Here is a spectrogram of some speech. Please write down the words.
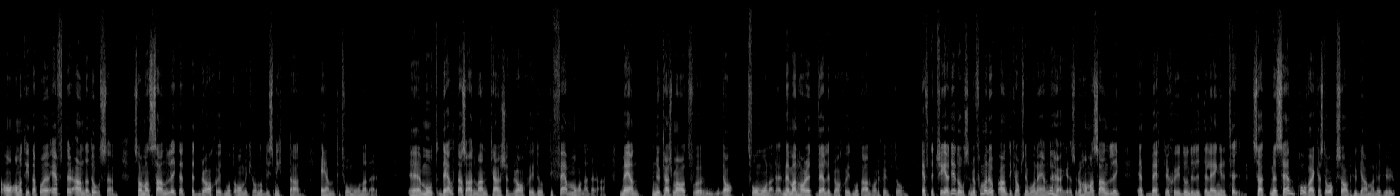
om man tittar på efter andra dosen så har man sannolikt ett, ett bra skydd mot omikron och bli smittad en till två månader. Eh, mot delta så hade man kanske ett bra skydd upp till fem månader. Men nu kanske man har ja, två månader, men man har ett väldigt bra skydd mot allvarlig sjukdom. Efter tredje dosen då får man upp antikroppsnivåerna ännu högre, så då har man sannolikt ett bättre skydd under lite längre tid. Så att, men sen påverkas det också av hur gammal är du?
